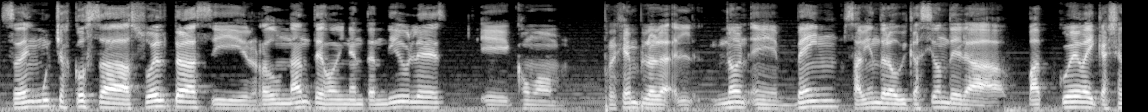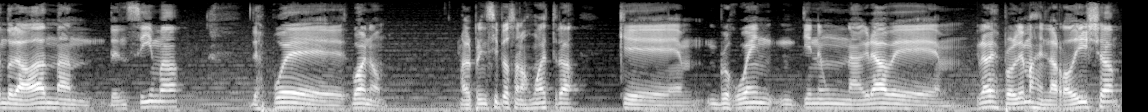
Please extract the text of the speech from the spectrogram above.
Se ven muchas cosas sueltas y redundantes o inentendibles, eh, como por ejemplo la- eh, Bane sabiendo la ubicación de la Batcueva y cayendo la Batman de encima. Después, bueno, al principio se nos muestra que Bruce Wayne tiene una grave graves problemas en la rodilla.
